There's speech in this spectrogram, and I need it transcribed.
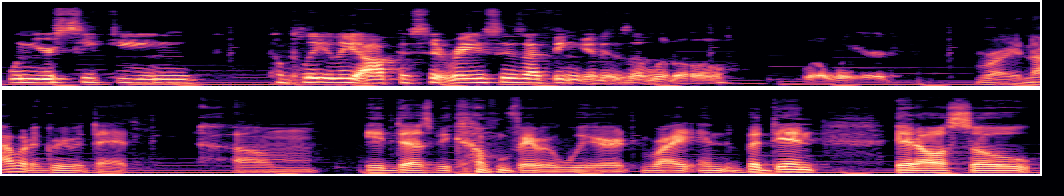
when you're seeking completely opposite races, I think it is a little, a little weird. Right, and I would agree with that. Um, it does become very weird, right? And but then it also,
